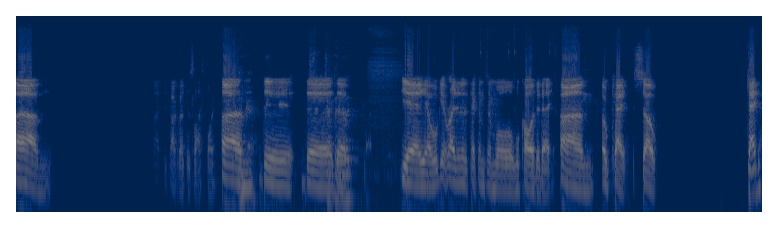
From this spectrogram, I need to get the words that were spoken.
Um, I have to talk about this last point. Um, okay. The the Jump the yeah yeah we'll get right into the pickums and we'll we'll call it a day. Um, okay, so Ted,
